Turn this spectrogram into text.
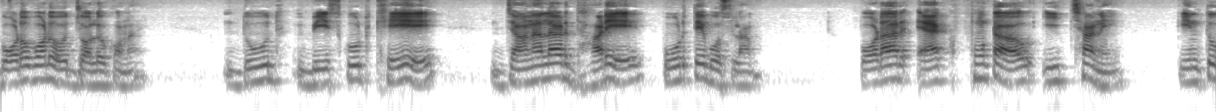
বড় বড় জলকণায়। দুধ, বিস্কুট খেয়ে জানালার ধারে পড়তে বসলাম। পড়ার এক ফোঁটাও ইচ্ছা নেই, কিন্তু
